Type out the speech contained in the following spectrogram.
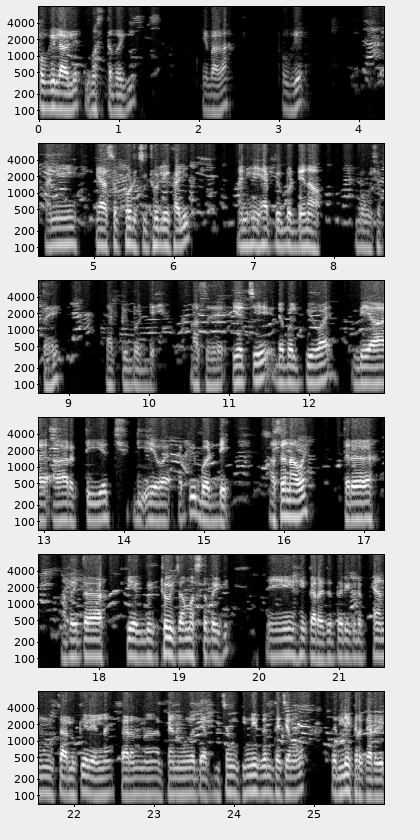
फुगे लावले मस्तपैकी. हे बघा फुगे. आणि हे असं पुढची थोडी खाली. आणि हे हॅपी बर्थडे नाव. बघू शकता हे. हॅपी बर्थडे असं हे. H A double P Y B I R T H D A Y happy birthday असं नाव आहे. तर आता इथं केक बिक ठेवायचा मस्तपैकी आणि हे करायचं. तर इकडे फॅन चालू केलेला नाही कारण फॅनमुळे ते आपली चमकी निघन त्याच्यामुळे तर लेकर करावेत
